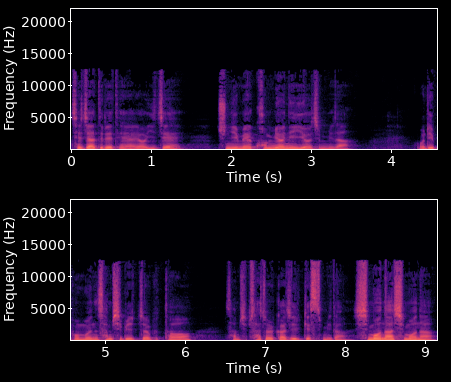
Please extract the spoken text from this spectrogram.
제자들에 대하여 이제 주님의 권면이 이어집니다. 우리 본문 31절부터 34절까지 읽겠습니다. 시몬아 시몬아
